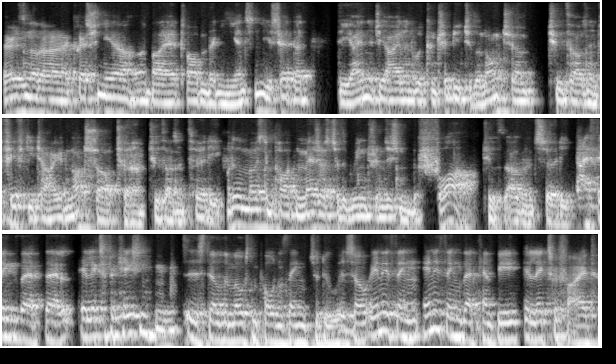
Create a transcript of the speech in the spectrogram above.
There is another question here by Torben Berlin Jensen. You said that the energy island will contribute to the long-term 2050 target, not short-term 2030. What are the most important measures to the green transition before 2030? I think that the electrification mm-hmm. is still the most important thing to do. So anything anything that can be electrified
